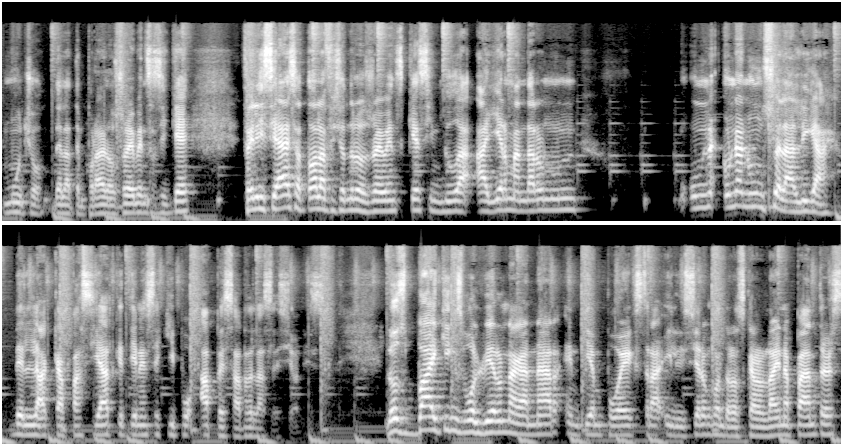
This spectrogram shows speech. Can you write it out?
mucho de la temporada de los Ravens. Así que felicidades a toda la afición de los Ravens que sin duda ayer mandaron un un, anuncio a la liga de la capacidad que tiene ese equipo a pesar de las lesiones. Los Vikings volvieron a ganar en tiempo extra y lo hicieron contra los Carolina Panthers.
